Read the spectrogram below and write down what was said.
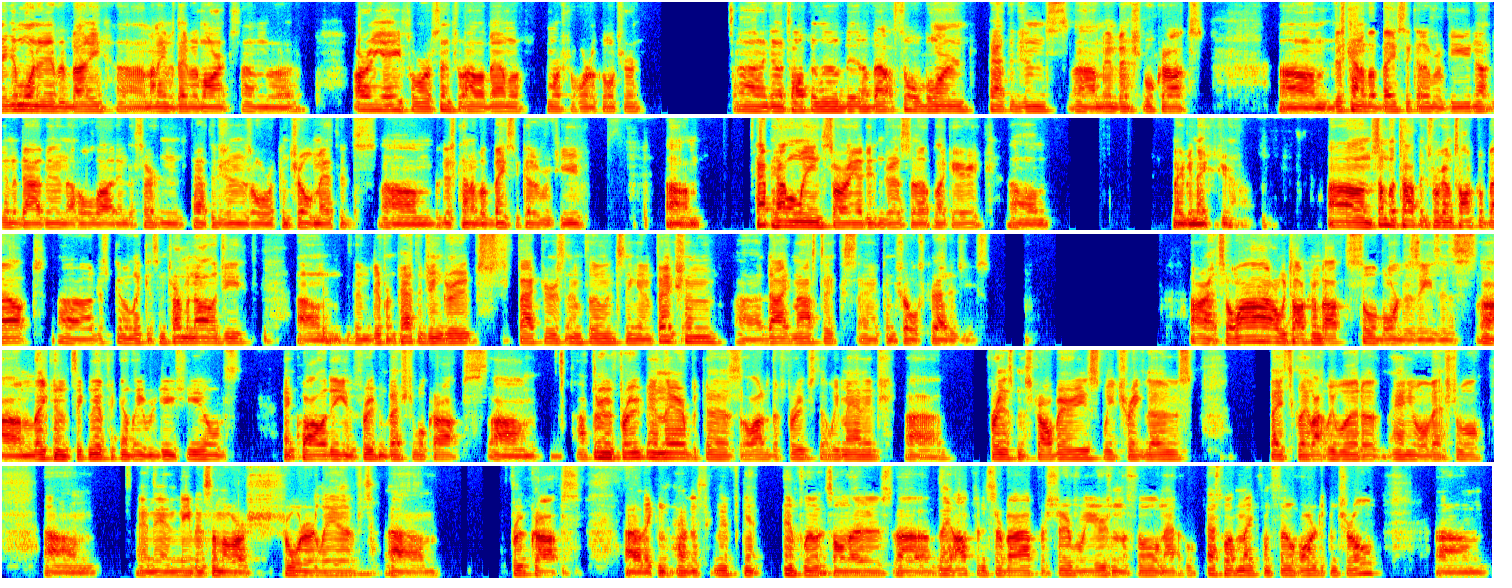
right, good morning, everybody. Uh, my name is David Lawrence. I'm the REA for Central Alabama Commercial Horticulture. Uh, I'm going to talk a little bit about soil-borne pathogens um, and vegetable crops. Um, just kind of a basic overview, not going to dive in a whole lot into certain pathogens or control methods, um, but just kind of a basic overview. Um, happy Halloween. Sorry, I didn't dress up like Eric. Um, maybe next year. Um, some of the topics we're going to talk about, uh, just going to look at some terminology, um, then different pathogen groups, factors influencing infection, uh, diagnostics, and control strategies. All right, so why are we talking about soil-borne diseases? Um, they can significantly reduce yields and quality in fruit and vegetable crops. Um, I threw fruit in there because a lot of the fruits that we manage, uh, for instance, strawberries, we treat those basically like we would an annual vegetable. Um, and then even some of our shorter lived um, fruit crops, uh, they can have a significant influence on those. Uh, they often survive for several years in the soil, and that, that's what makes them so hard to control. Um,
